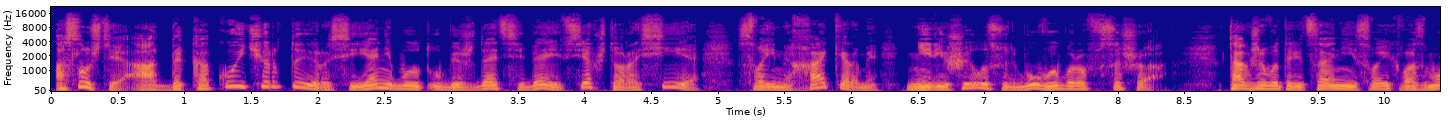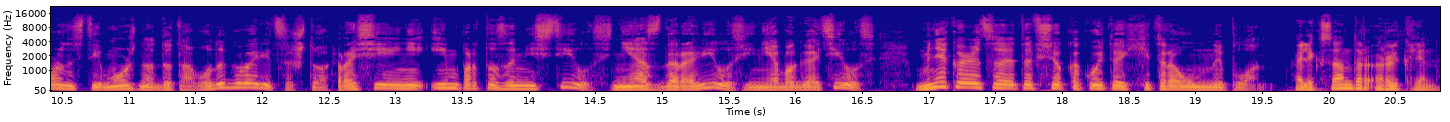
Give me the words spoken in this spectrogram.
А слушайте, а до какой черты россияне будут убеждать себя и всех, что Россия своими хакерами не решила судьбу выборов в США? Также в отрицании своих возможностей можно до того договориться, что Россия не импортозаместилась, не оздоровилась и не обогатилась. Мне кажется, это все какой-то хитроумный план. Александр Рыклин.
